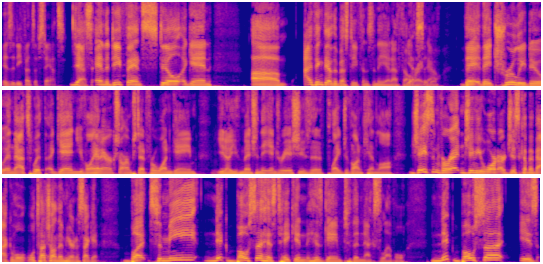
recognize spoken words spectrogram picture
is the defensive stance. Yes, and the defense still again, um, I think they have the best defense in the NFL Yes, right they now. do. They they truly do, and that's with again. You've only had Arik Armstead for one game. You know, you've mentioned the injury issues that have plagued Javon Kinlaw. Jason Verrett and Jimmy Ward are just coming back, and we'll we'll touch on them here in a second. But to me, Nick Bosa has taken his game to the next level. Nick Bosa is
